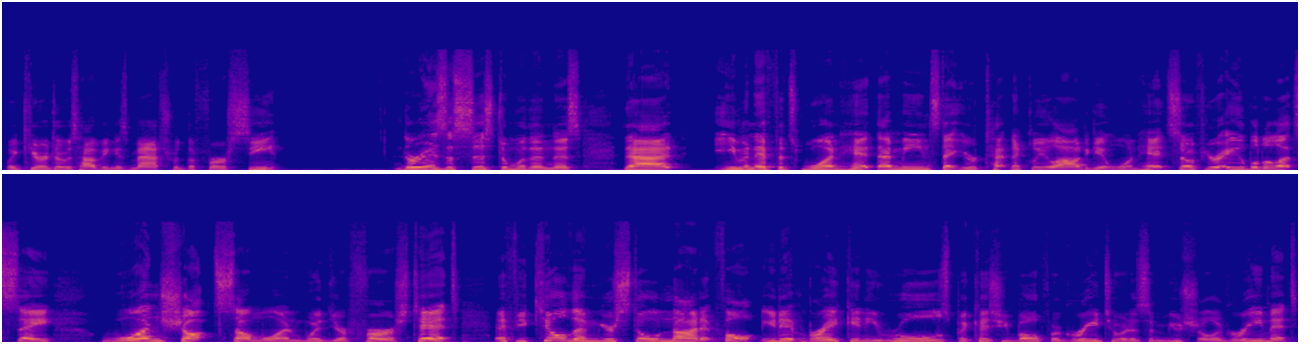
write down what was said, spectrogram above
when Kirito was having his match with the first seat, there is a system within this that even if it's one hit, that means that you're technically allowed to get one hit. So if you're able to, let's say, one-shot someone with your first hit, if you kill them, you're still not at fault. You didn't break any rules because you both agreed to it as a mutual agreement.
